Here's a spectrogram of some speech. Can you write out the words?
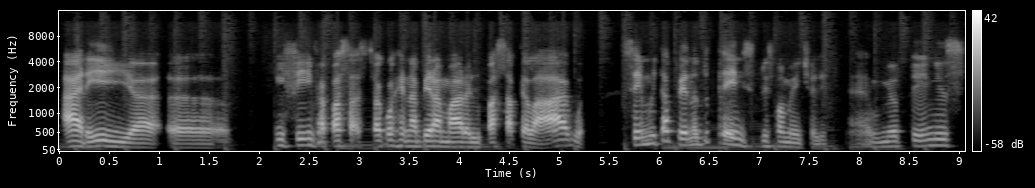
areia, uh, enfim, vai passar, vai correr na beira-mar ali, passar pela água, sem muita pena do tênis, principalmente ali. É, o meu tênis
